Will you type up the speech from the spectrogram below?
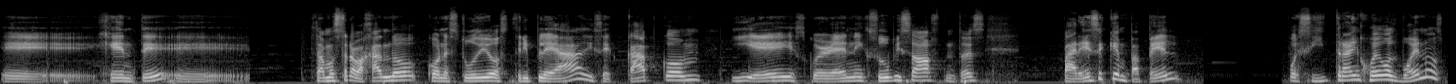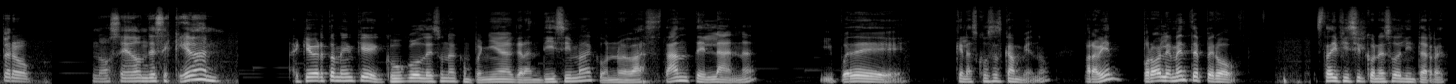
eh, gente. Eh, estamos trabajando con estudios AAA, dice Capcom, EA, Square Enix, Ubisoft. Entonces, parece que en papel, pues sí traen juegos buenos, pero no sé dónde se quedan. Hay que ver también que Google es una compañía grandísima con bastante lana y puede que las cosas cambien, ¿no? Para bien, probablemente, pero está difícil con eso del Internet.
